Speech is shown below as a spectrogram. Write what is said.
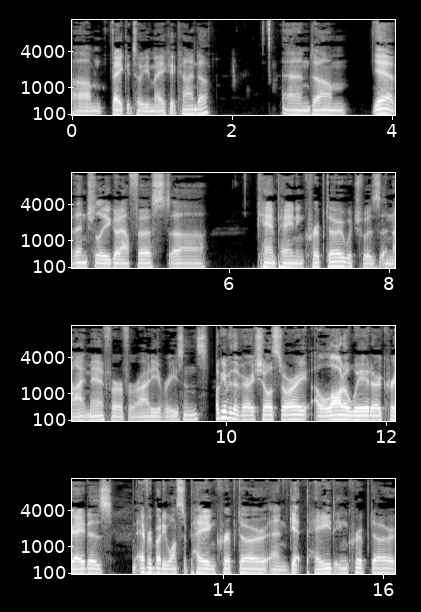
Um, fake it till you make it, kinda. And, um, yeah, eventually got our first, uh, campaign in crypto, which was a nightmare for a variety of reasons. I'll give you the very short story. A lot of weirdo creators. Everybody wants to pay in crypto and get paid in crypto.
